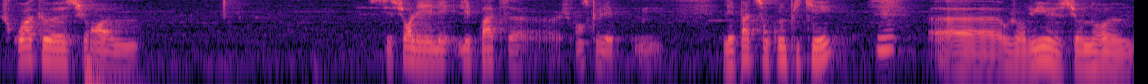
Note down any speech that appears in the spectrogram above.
Je crois que sur, euh, c'est sur les, les, les pâtes. euh, je pense que les, les pâtes sont compliquées. Mm. Aujourd'hui, sur une-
